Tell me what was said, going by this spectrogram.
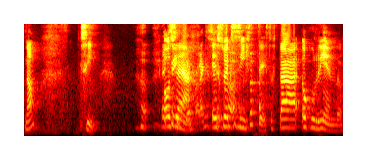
¿no? Sí. o sea, para que eso existe, eso está ocurriendo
